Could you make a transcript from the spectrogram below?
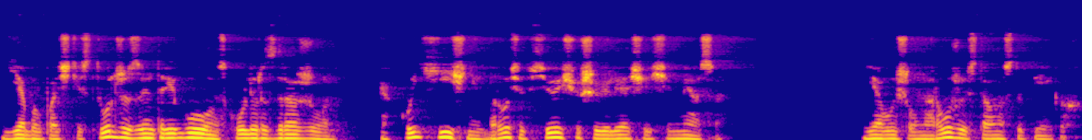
Я был почти столь же заинтригован, сколь и раздражен. Какой хищник бросит все еще шевелящееся мясо? Я вышел наружу и стал на ступеньках.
